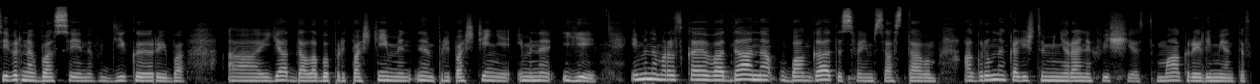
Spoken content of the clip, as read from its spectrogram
северных бассейнов, дикая рыба. А, я дала бы предпочтение, э, предпочтение именно ей. Именно морская вода, она богата своим составом, огромное количество минеральных веществ, макроэлементов,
